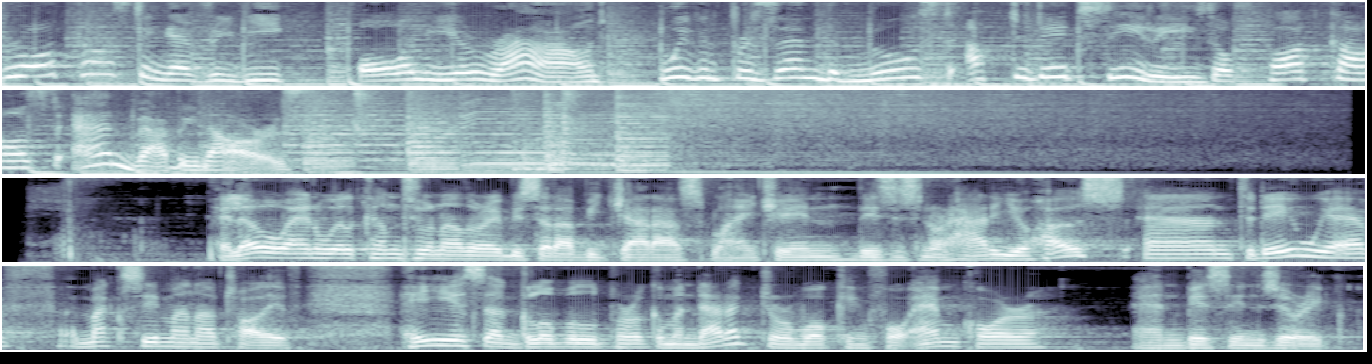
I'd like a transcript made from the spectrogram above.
Broadcasting every week all year round, we will present the most up to date series of podcasts and webinars. Hello and welcome to another episode of Bicara Supply Chain. This is Nurhadi, your host, and today we have Maxim Anatoliev. He is a global procurement director working for Amcor and based in Zurich.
